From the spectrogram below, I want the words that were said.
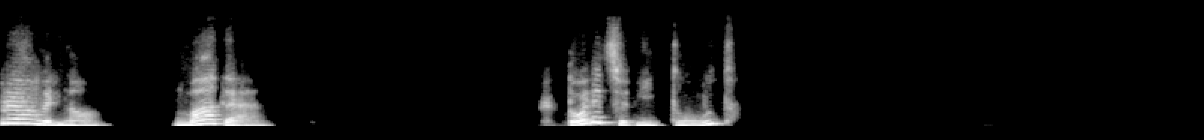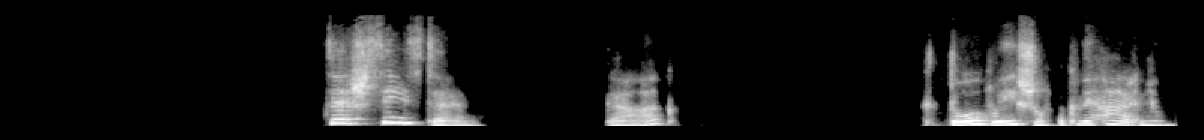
Правильно, mother. Хто відсутній тут? Це ж sister. Так. Хто вийшов у книгарню?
